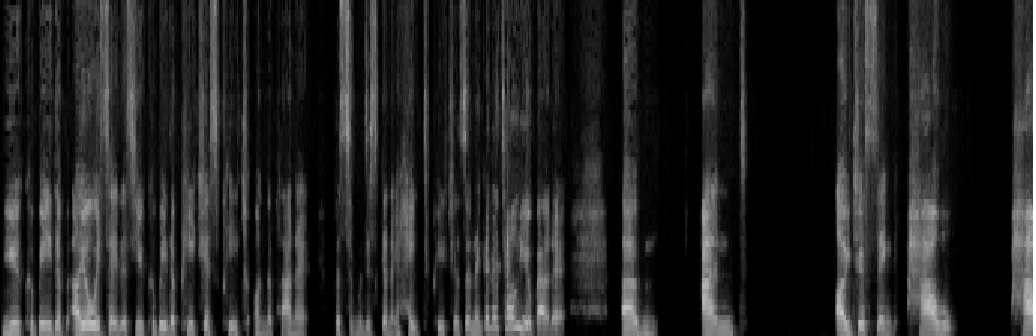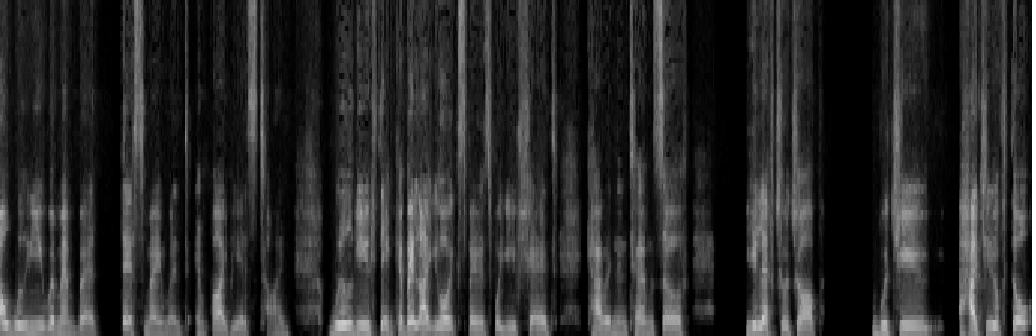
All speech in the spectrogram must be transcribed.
You could be the, I always say this, you could be the peachiest peach on the planet, but somebody's going to hate peaches and they're going to tell you about it. Um, and I just think, how, how will you remember this moment in five years' time? Will you think, a bit like your experience, what you've shared, Karen, in terms of you left your job, would you had you have thought,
